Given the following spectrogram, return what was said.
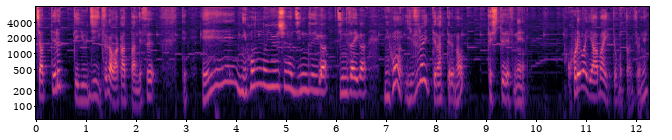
ちゃってるっていう事実が分かったんです。でえー、日本の優秀な人材が人材が日本居づらいってなってるの？って知ってですねこれはやばいって思ったんですよね。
